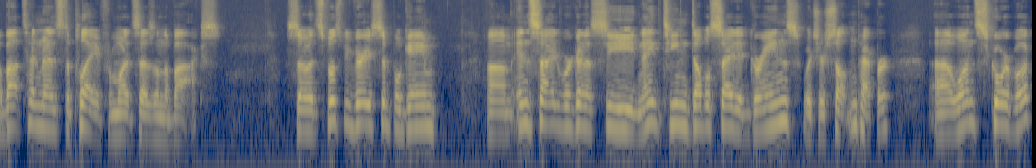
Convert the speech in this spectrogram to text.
about 10 minutes to play from what it says on the box. So it's supposed to be a very simple game. Um, inside we're going to see 19 double-sided grains, which are salt and pepper, uh, one scorebook,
